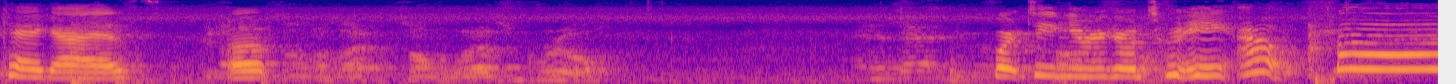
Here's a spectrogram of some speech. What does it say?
Okay, guys. Oh. It's on the last, it's on the last grill. 14 Gamer Girl 28 out. Bye.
